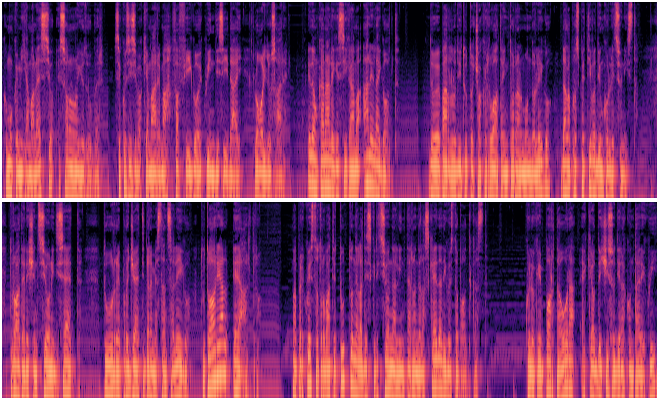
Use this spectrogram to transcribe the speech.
Comunque mi chiamo Alessio e sono uno youtuber, se così si può chiamare, ma fa figo e quindi sì, dai, lo voglio usare. Ed ho un canale che si chiama Ale Laigot, dove parlo di tutto ciò che ruota intorno al mondo Lego dalla prospettiva di un collezionista. Trovate recensioni di set, tour e progetti della mia stanza Lego, tutorial e altro. Ma per questo trovate tutto nella descrizione all'interno della scheda di questo podcast. Quello che importa ora è che ho deciso di raccontare qui,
